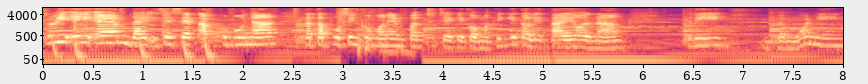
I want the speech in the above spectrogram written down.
3 a.m. dahil isi-set up ko muna. Tatapusin ko muna yung pag-check ko. Magkikita ulit tayo ng 3 in the morning.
